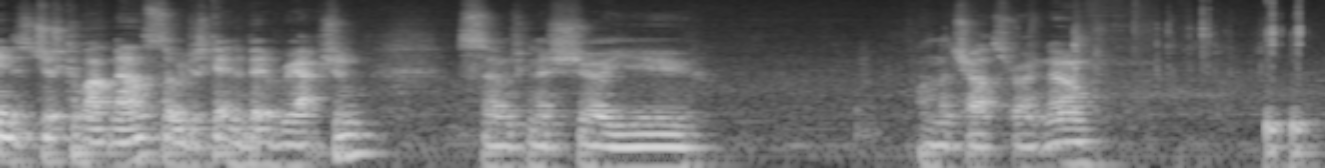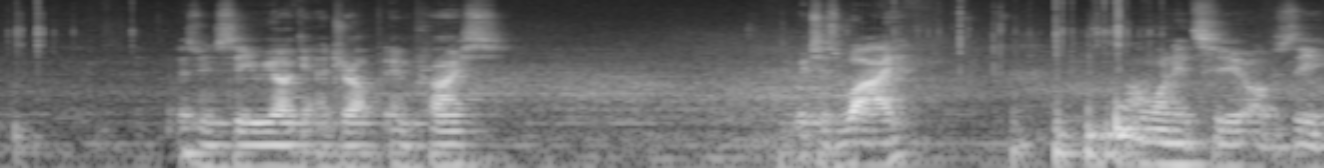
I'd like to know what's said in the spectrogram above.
and it's just come out now so we're just getting a bit of reaction. So I'm just going to show you on the charts right now. As you can see we are getting a drop in price which is why I wanted to obviously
